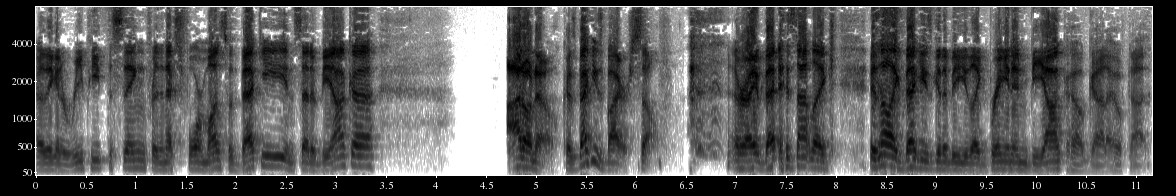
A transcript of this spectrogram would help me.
Are they going to repeat this thing for the next four months with Becky instead of Bianca? I don't know because Becky's by herself. All right, it's not like it's not like Becky's going to be like bringing in Bianca. Oh God, I hope not.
